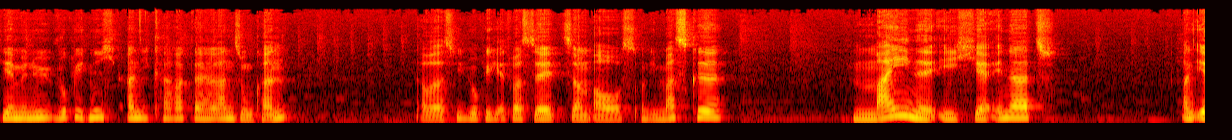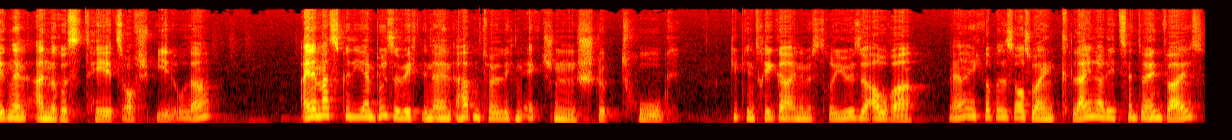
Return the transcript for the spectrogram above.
hier im Menü wirklich nicht an die Charakter heranzoomen kann. Aber das sieht wirklich etwas seltsam aus. Und die Maske, meine ich, erinnert an irgendein anderes Tales of Spiel, oder? Eine Maske, die ein Bösewicht in einem abenteuerlichen Actionstück trug, gibt dem Träger eine mysteriöse Aura. Ja, ich glaube, das ist auch so ein kleiner, dezenter Hinweis.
